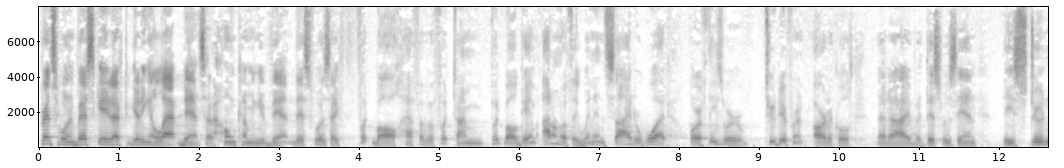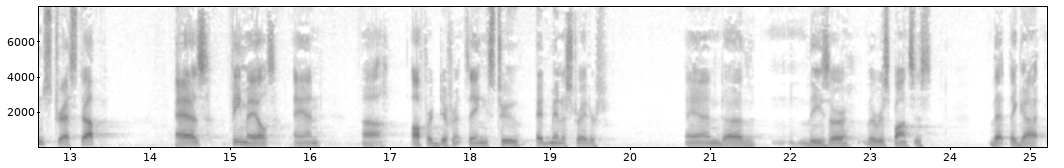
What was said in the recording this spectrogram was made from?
Principal investigated after getting a lap dance at a homecoming event. This was a football, half of a foot time football game. I don't know if they went inside or what, or if these were two different articles that I, but this was in these students dressed up as females and uh, offered different things to administrators. And uh, these are the responses that they got.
